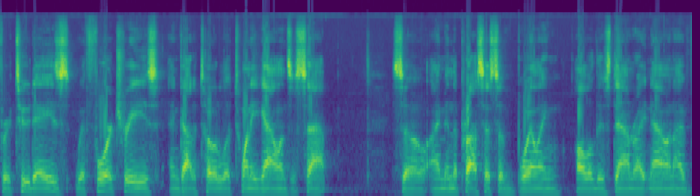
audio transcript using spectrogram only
for two days with four trees and got a total of 20 gallons of sap. So I'm in the process of boiling all of this down right now, and I've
